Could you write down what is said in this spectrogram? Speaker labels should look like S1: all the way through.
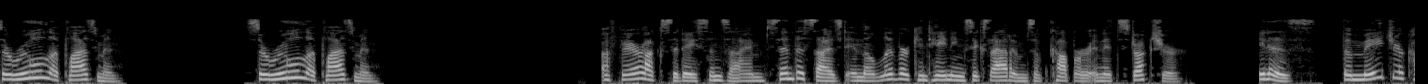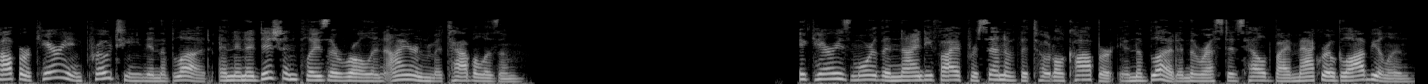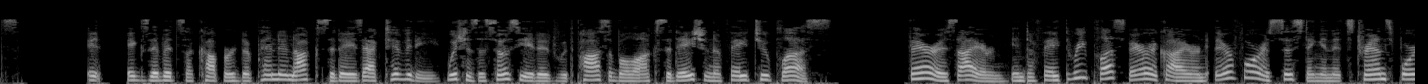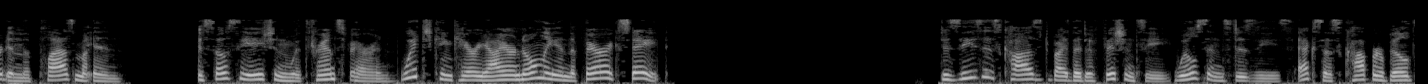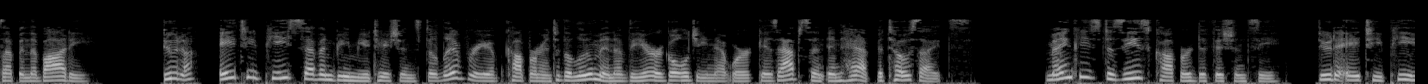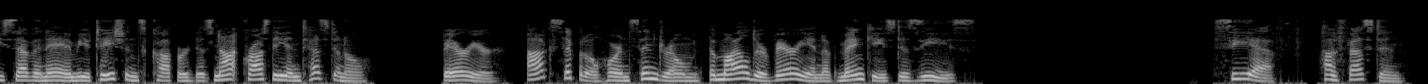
S1: Ceruloplasmin Ceruloplasmin a ferroxidase enzyme synthesized in the liver containing six atoms of copper in its structure. It is the major copper-carrying protein in the blood, and in addition plays a role in iron metabolism. It carries more than 95% of the total copper in the blood and the rest is held by macroglobulins. It exhibits a copper-dependent oxidase activity, which is associated with possible oxidation of Fe2+, ferrous iron, into Fe3+, ferric iron, therefore assisting in its transport in the plasma in association with transferrin, which can carry iron only in the ferric state. Diseases caused by the deficiency, Wilson's disease, excess copper builds up in the body. Due to ATP7B mutations delivery of copper into the lumen of the ER-Golgi network is absent in hepatocytes. Menkes disease copper deficiency. Due to ATP7A mutations copper does not cross the intestinal barrier. Occipital horn syndrome, the milder variant of Menkes disease. Cf. Hephaestin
